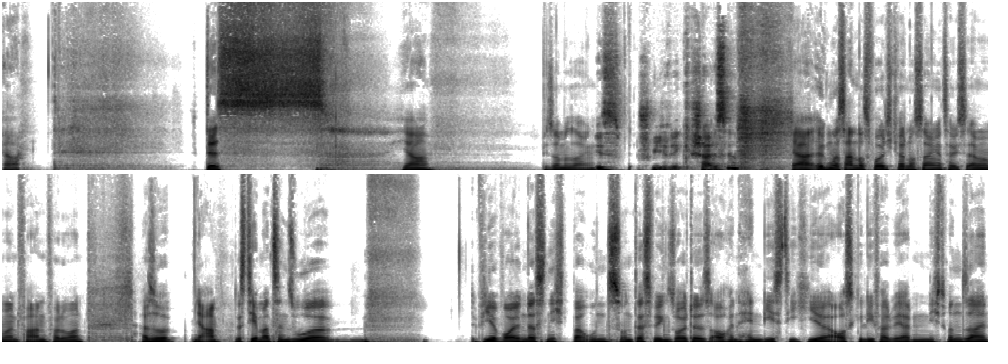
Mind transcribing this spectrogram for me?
Ja. Das ja, wie soll man sagen? Ist schwierig, scheiße. Ja, irgendwas anderes wollte ich gerade noch sagen, jetzt habe ich selber meinen Faden verloren. Also, ja, das Thema Zensur wir wollen das nicht bei uns und deswegen sollte es auch in Handys, die hier ausgeliefert werden, nicht drin sein.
